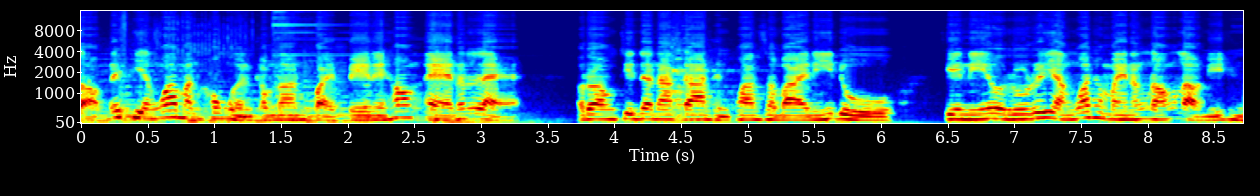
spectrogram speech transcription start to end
ตอบได้เพียงว่ามันคงเหมือนกับนอนไกว่เปในห้องแอร์นั่นแหละ ลองจินตนาการถึงความสบายนี้ดู ทีนี้รู้หรือยังว่าทำไมน้องๆเหล่านี้ถึง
